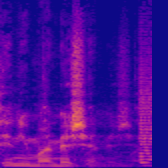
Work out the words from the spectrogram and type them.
continue my mission.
